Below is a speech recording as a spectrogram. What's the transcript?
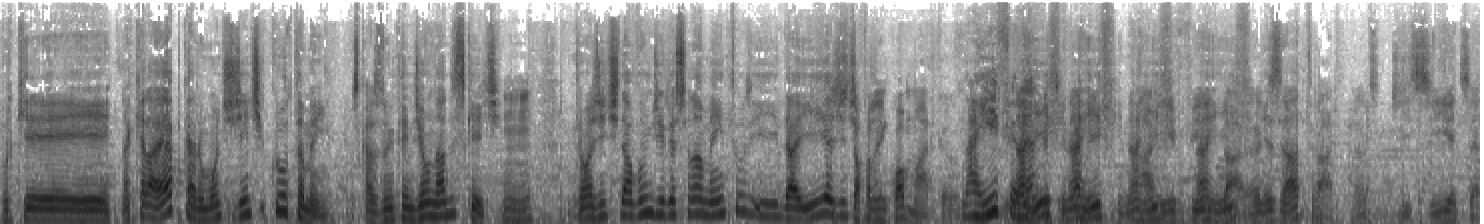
Porque naquela época era um monte de gente cru também. Os caras não entendiam nada de skate. Uhum. Então a gente dava um direcionamento e daí a gente gente tá falando em qual marca? Na RIF, Na né? RIF, na RIF, na Na RIF, na tá, RIF, antes, exato. Tá, antes de si, etc.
